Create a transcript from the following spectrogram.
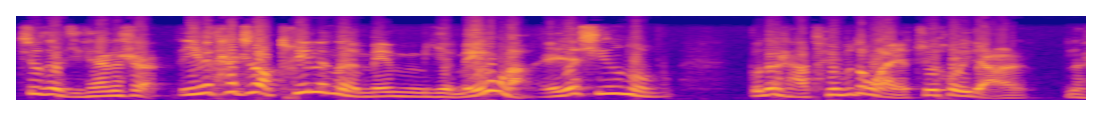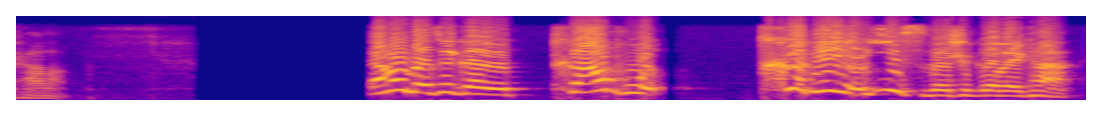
就这几天的事儿，因为他知道推了那没也没用了，人家新总统不那啥推不动了，也最后一点那啥了。然后呢，这个特朗普。特别有意思的是，各位看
